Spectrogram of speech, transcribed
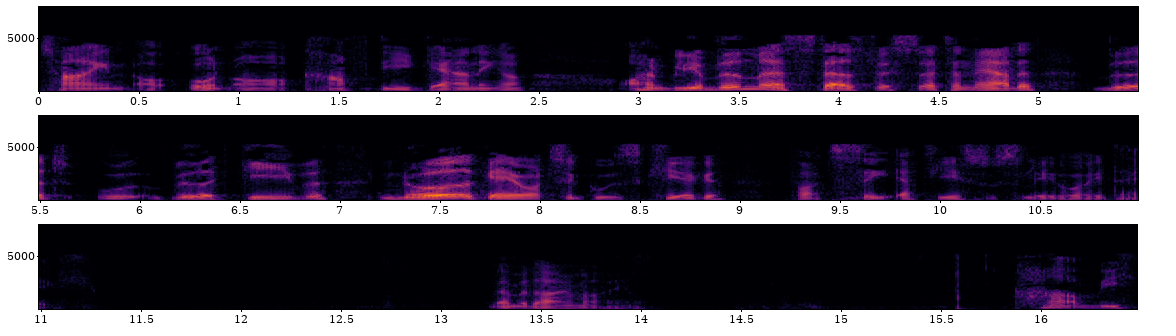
tegn og under og kraftige gerninger. Og han bliver ved med at stadfæste, at han er det, ved at, ved at give noget gaver til Guds kirke, for at se, at Jesus lever i dag. Hvad med dig og mig? Har vi,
